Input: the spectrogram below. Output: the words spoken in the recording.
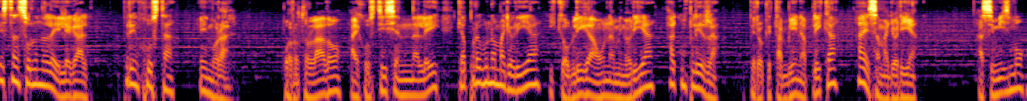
es tan solo una ley legal, pero injusta e inmoral. Por otro lado, hay justicia en una ley que aprueba una mayoría y que obliga a una minoría a cumplirla, pero que también aplica a esa mayoría. Asimismo,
